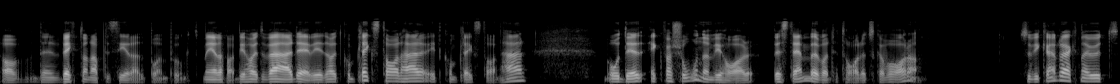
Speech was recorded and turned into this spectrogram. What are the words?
av den vektorn applicerad på en punkt. Men i alla fall, vi har ett värde, vi har ett komplext tal här, ett komplext tal här. Och den ekvationen vi har bestämmer vad det talet ska vara. Så vi kan räkna ut,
